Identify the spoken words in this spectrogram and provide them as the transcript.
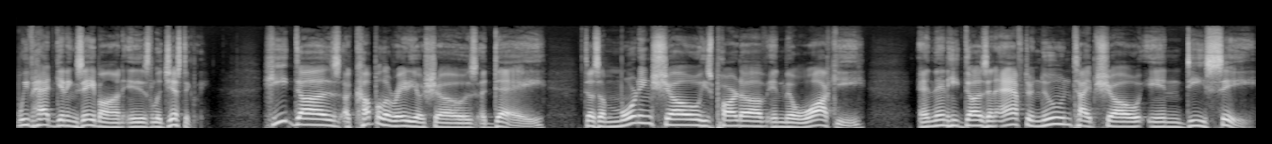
we've had getting Zabe on is logistically. He does a couple of radio shows a day, does a morning show he's part of in Milwaukee, and then he does an afternoon type show in DC.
